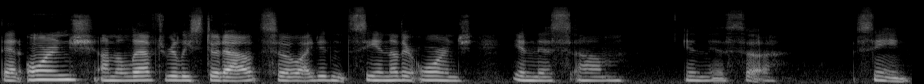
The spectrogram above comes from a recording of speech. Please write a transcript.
that orange on the left really stood out, so I didn't see another orange in this um, in this uh, scene.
